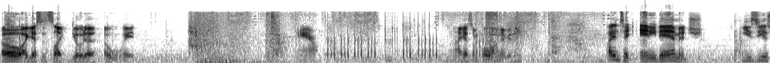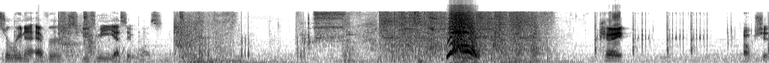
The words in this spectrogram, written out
Oh, I guess it's like go to... Oh, wait. Ow. I guess I'm full on everything. I didn't take any damage. Easiest arena ever. Excuse me. Yes, it was. Whoa! Okay. Oh, shit.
